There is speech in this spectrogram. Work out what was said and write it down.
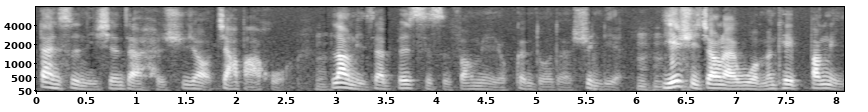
但是你现在很需要加把火，让你在 business 方面有更多的训练。也许将来我们可以帮你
